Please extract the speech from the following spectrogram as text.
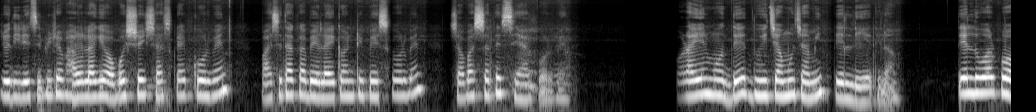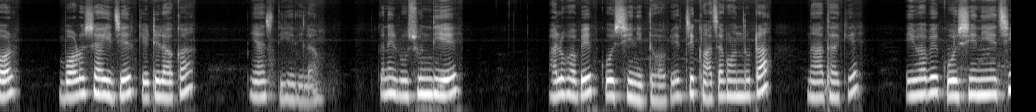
যদি রেসিপিটা ভালো লাগে অবশ্যই সাবস্ক্রাইব করবেন, পাশে থাকা বেল আইকনটি প্রেস করবেন, সবার সাথে শেয়ার করবেন। কড়াইয়ের মধ্যে দুই চামচ আমি তেল দিয়ে দিলাম। তেল দেওয়ার পর বড় সাইজের কেটে রাখা পেঁয়াজ দিয়ে দিলাম। এখানে রসুন দিয়ে ভালোভাবে কষিয়ে নিতে হবে। যে কাঁচা গন্ধটা না থাকে এইভাবে কষিয়ে নিয়েছি।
